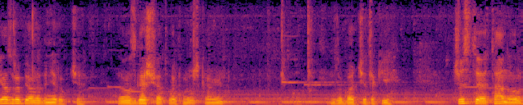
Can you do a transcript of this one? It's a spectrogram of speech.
Ja zrobię, ale wy nie róbcie. Teraz zgaś światło jak. Zobaczcie, taki czysty etanol.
